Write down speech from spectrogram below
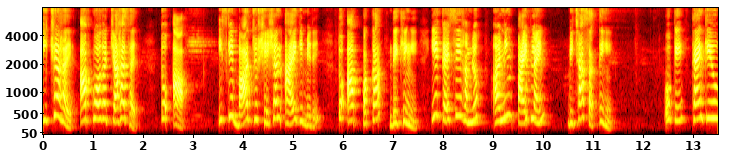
इच्छा है, आपको अगर चाहत है तो आप। इसके बाद जो सेशन आएगी मेरे तो आप पक्का देखेंगे, ये कैसे हम लोग अर्निंग पाइपलाइन बिछा सकते हैं। ओके थैंक यू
